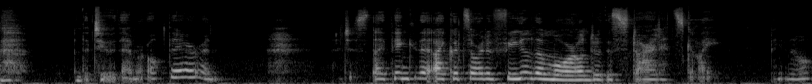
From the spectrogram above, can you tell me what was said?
And the two of them are up there, and I just, I think that I could sort of feel them more under the starlit sky, you know?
